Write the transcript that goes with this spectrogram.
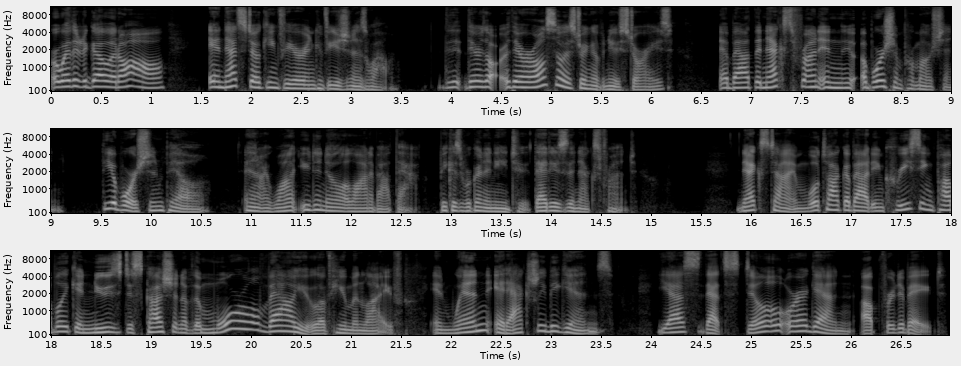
or whether to go at all, and that's stoking fear and confusion as well. There's there are also a string of news stories about the next front in abortion promotion, the abortion pill, and I want you to know a lot about that because we're going to need to. That is the next front. Next time, we'll talk about increasing public and news discussion of the moral value of human life and when it actually begins. Yes, that's still or again up for debate.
